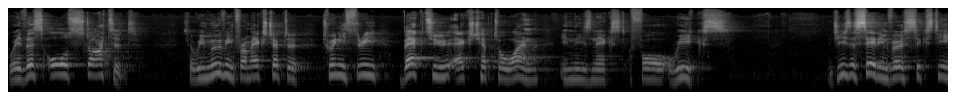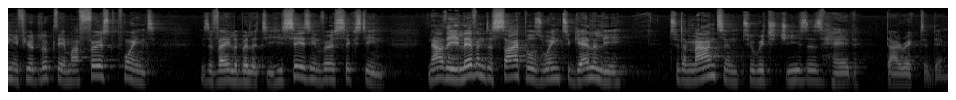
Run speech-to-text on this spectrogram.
where this all started. So we're moving from Acts chapter 23 back to Acts chapter 1 in these next four weeks. Jesus said in verse 16, if you'd look there, my first point is availability. He says in verse 16, Now the 11 disciples went to Galilee to the mountain to which Jesus had directed them.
